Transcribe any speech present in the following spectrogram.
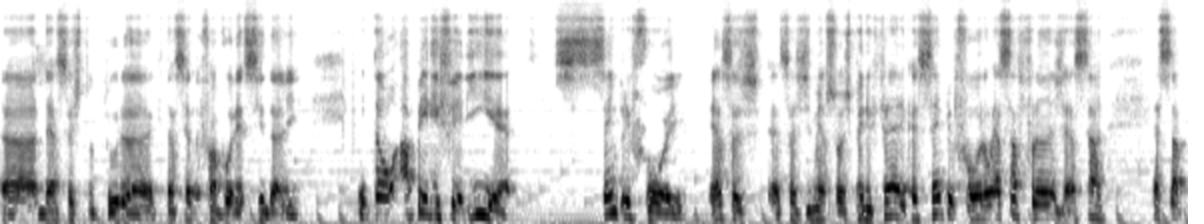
uh, dessa estrutura que está sendo favorecida ali. Então, a periferia sempre foi, essas, essas dimensões periféricas sempre foram essa franja, essa, essa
